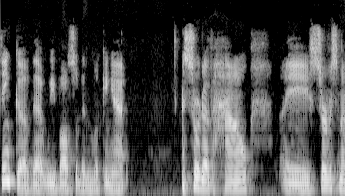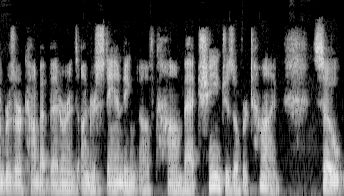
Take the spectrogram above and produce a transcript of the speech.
think of that we've also been looking at sort of how a service members or combat veterans understanding of combat changes over time. So,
